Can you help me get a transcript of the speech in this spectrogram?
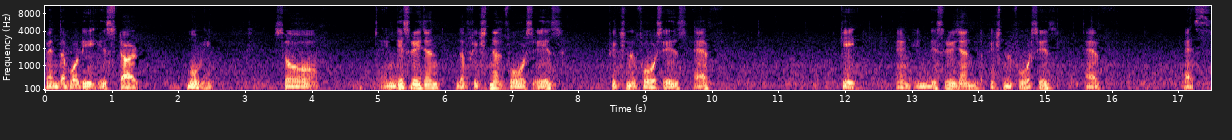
when the body is start moving. So in this region the frictional force is frictional force is F K and in this region the frictional force is F S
